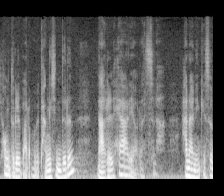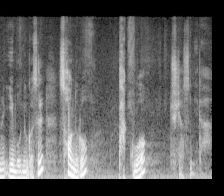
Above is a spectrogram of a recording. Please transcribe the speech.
형들을 바라보며 당신들은 나를 해하려 하였으나 하나님께서는 이 모든 것을 선으로 바꾸어 주셨습니다.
